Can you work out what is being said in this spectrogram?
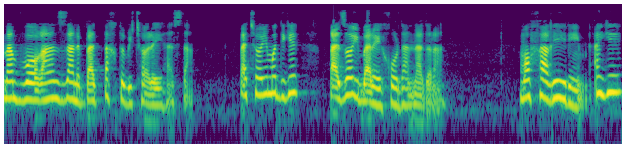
من واقعا زن بدبخت و بیچاره ای هستم بچه های ما دیگه غذایی برای خوردن ندارن ما فقیریم اگه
